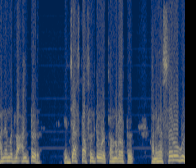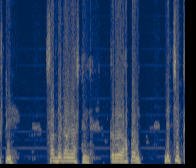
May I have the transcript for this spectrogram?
फण्यामधलं अंतर हे जास्त असेल तेवढं चांगलं राहतं. आणि ह्या सर्व गोष्टी साध्य करायच्या असतील तर आपण निश्चित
